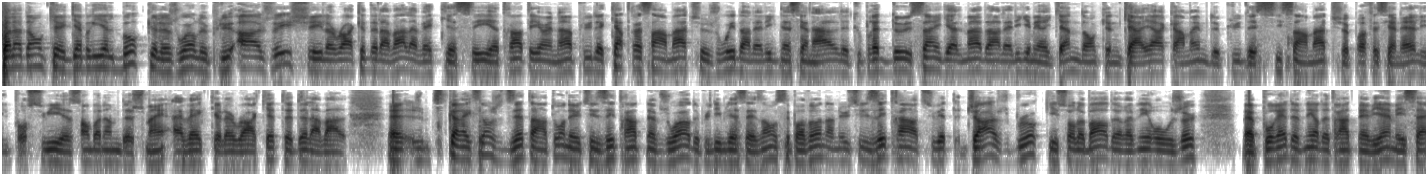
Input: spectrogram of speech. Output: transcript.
Voilà donc Gabriel Bourque, le joueur le plus âgé chez le Rocket de Laval avec ses 31 ans, plus de 400 matchs joués dans la Ligue nationale, tout près de 200 également dans la Ligue américaine, donc une carrière quand même de plus de 600 matchs professionnels. Il poursuit son bonhomme de chemin avec le Rocket de Laval. Euh, petite correction, je disais tantôt, on a utilisé 39 joueurs depuis le début de la saison. C'est pas vrai, on en a utilisé 38. Josh Brook, qui est sur le bord de revenir au jeu, ben, pourrait devenir le 39e, mais ça,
